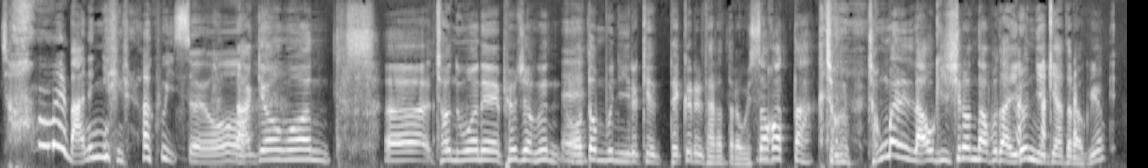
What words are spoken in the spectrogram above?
정말 많은 일을 하고 있어요. 나경원 어, 전 의원의 표정은 네. 어떤 분이 이렇게 댓글을 달았더라고요. 썩었다. 정, 정말 나오기 싫었나 보다 이런 얘기하더라고요.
